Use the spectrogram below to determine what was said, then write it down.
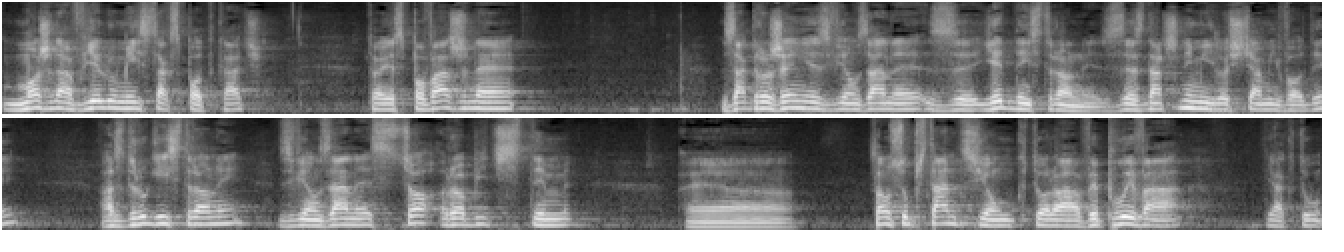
można w wielu miejscach spotkać, to jest poważne zagrożenie związane z jednej strony ze znacznymi ilościami wody, a z drugiej strony związane z co robić z tym, e, tą substancją, która wypływa, jak tu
